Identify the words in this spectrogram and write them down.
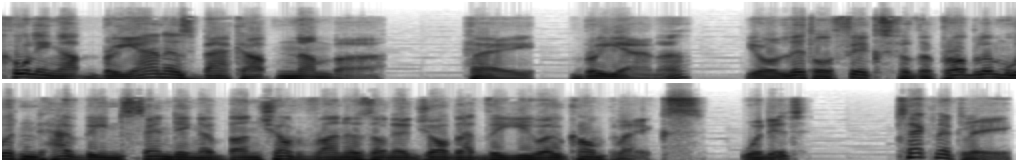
calling up Brianna's backup number. Hey, Brianna? Your little fix for the problem wouldn't have been sending a bunch of runners on a job at the UO complex would it? Technically,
